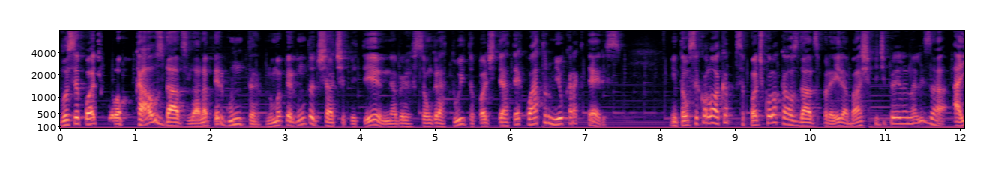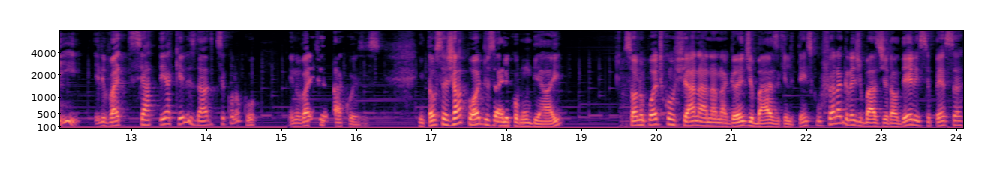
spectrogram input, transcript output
Você pode colocar os dados lá na pergunta. Numa pergunta do chat GPT, na versão gratuita, pode ter até 4 mil caracteres. Então você coloca, você pode colocar os dados para ele abaixo e pedir para ele analisar. Aí ele vai se ater àqueles dados que você colocou. Ele não vai inventar coisas. Então você já pode usar ele como um BI, só não pode confiar na, na, na grande base que ele tem. Se confiar na grande base geral dele, você pensa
